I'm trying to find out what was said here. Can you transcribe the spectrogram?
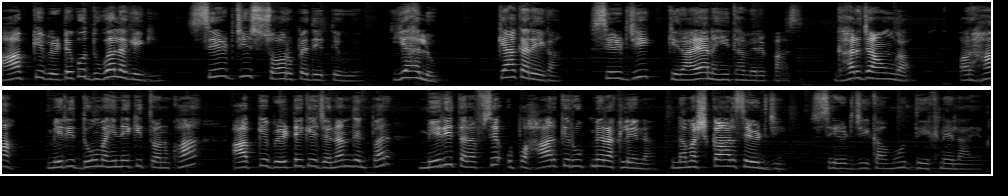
आपके बेटे को दुआ लगेगी। सेठ जी सौ रुपए देते हुए, यह लो, क्या करेगा? सेठ जी, किराया नहीं था मेरे पास, घर जाऊँगा। और हाँ मेरी दो महीने की तनख्वाह आपके बेटे के जन्मदिन पर मेरी तरफ़ से उपहार के रूप में रख लेना। नमस्कार सेठ जी। सेठ जी का मुँह देखने लायक।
